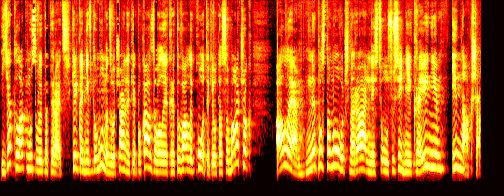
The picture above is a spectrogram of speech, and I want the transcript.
як лакмусовий папірець. Кілька днів тому надзвичайники показували, як рятували котиків та собачок, але непостановочна реальність у сусідній країні інакша.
